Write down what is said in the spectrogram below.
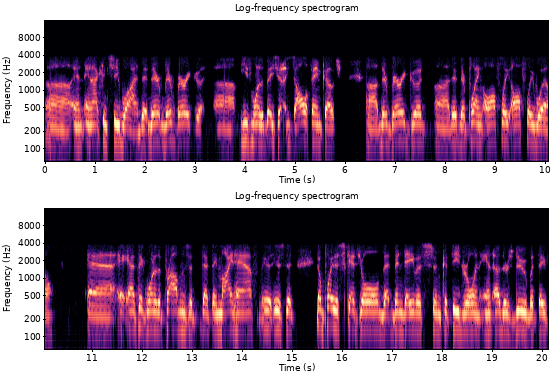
uh, and and I can see why. They're they're, they're very good. Uh, he's one of the big. He's a Hall of Fame coach. Uh, they're very good. Uh, they're, they're playing awfully, awfully well. Uh, I think one of the problems that, that they might have is, that they don't play the schedule that Ben Davis and Cathedral and, and others do, but they've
